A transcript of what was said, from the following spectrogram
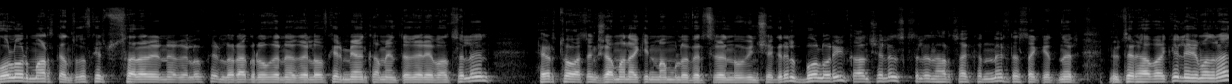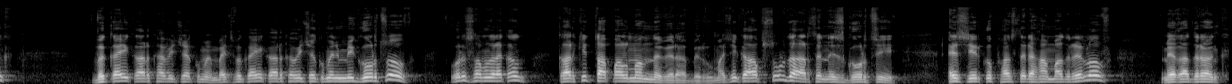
բոլոր մարդկանց, ովքեր ցուցարար են եղել, ովքեր լրագրող են եղել, ովքեր միանգամ են տեղեր եւացել են, հերթով ասենք ժամանակին մամուլը վերցրել են ով ինչ է գրել, բոլորին կանչել են, սկսել են հարցակննել, տեսակետներ, նյութեր հավաքել եւ հիմա նրանք վկայի կարգավիճակում են, բայց վկայի կարգավիճակում են մի գործով, որը համանդրական կարգի տապալմանն է վերաբերվում։ Այսինքն աբսուրդը արդեն այս գործի այս երկու փաստերը համադրելով մեղադրանք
